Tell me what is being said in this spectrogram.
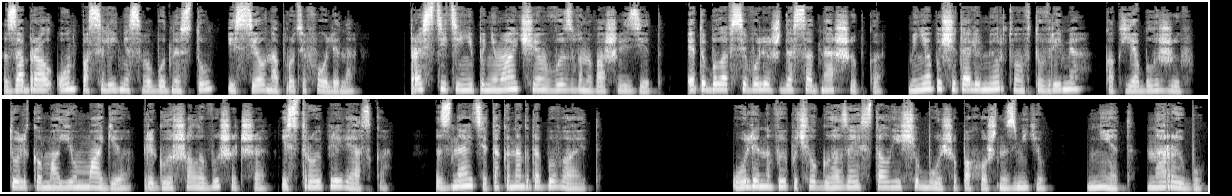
Забрал он последний свободный стул и сел напротив Олина. «Простите, не понимаю, чем вызван ваш визит. Это была всего лишь досадная ошибка. Меня посчитали мертвым в то время, как я был жив. Только мою магию приглушала вышедшая из строя привязка. Знаете, так иногда бывает. Олин выпучил глаза и стал еще больше похож на змею. Нет, на рыбу.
